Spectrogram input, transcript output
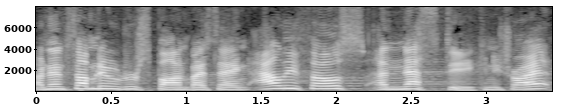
And then somebody would respond by saying, Alithos anesti. Can you try it?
